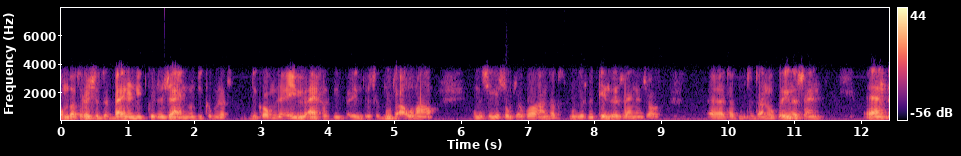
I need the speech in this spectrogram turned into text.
omdat Russen er bijna niet kunnen zijn, want die komen, die komen de EU eigenlijk niet meer in. Dus dat moet allemaal. En dan zie je soms ook wel aan dat het moeders met kinderen zijn en zo. dat moeten dan Oekraïners zijn. En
